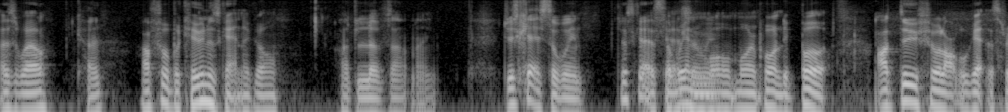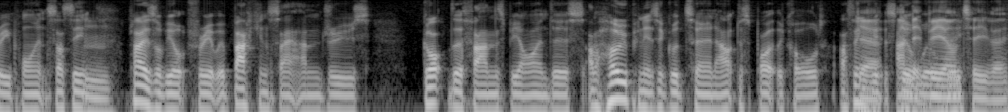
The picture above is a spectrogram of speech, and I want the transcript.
as well. Okay. I feel Bacuna's getting a goal. I'd love that, mate. Just get us the win. Just get us the Get win, win. more more importantly. But I do feel like we'll get the three points. I think Mm. players will be up for it. We're back in St Andrews. Got the fans behind us. I'm hoping it's a good turnout despite the cold. I think Yeah, it still and it will be be. on TV.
